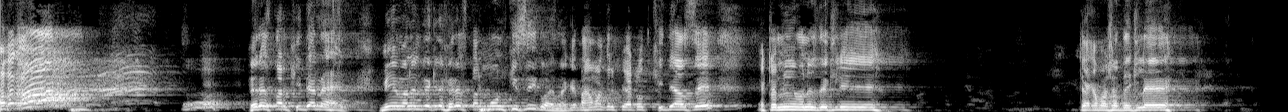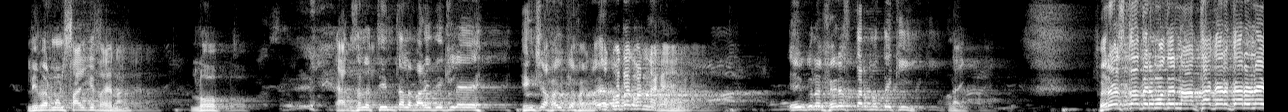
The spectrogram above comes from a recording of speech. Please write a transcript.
কথা? ফেরেস্তার খিদে নেয় মেয়ে মানুষ দেখলে ফেরেস্তার মন কিছুই করে না, কিন্তু আমাদের পেটত খিদে আছে। একটা মেয়ে মানুষ দেখলে টাকা পয়সা দেখলে লিভার মন চাইকে চায় না। লোভ। একজনের তিনতলা বাড়ি দেখলে হিংসা হয় কি হয় না? এ কথা কর না কেন? এইগুলো ফেরেস্তার মধ্যে কি? নাই। ফেরেস্তাদের মধ্যে না থাকার কারণে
